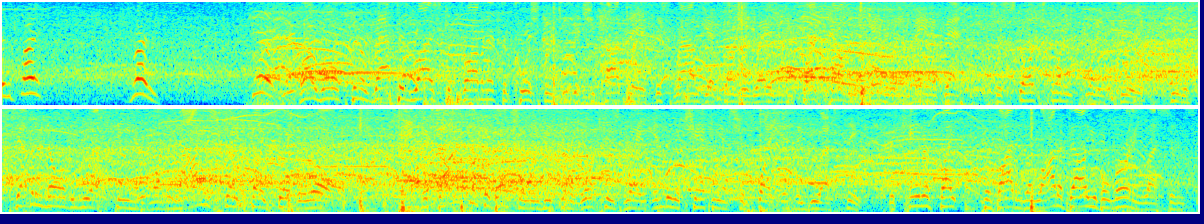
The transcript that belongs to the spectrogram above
ready to fight? Ready. Right, well, it's been a rapid rise to prominence, of course, for Giga Chikadze as this round gets underway. When he fought Calvin Kattar in the main event to start 2022, he was 7-0 in the UFC, had won nine straight fights overall. And you gotta think eventually he's gonna work his way into a championship fight in the UFC. The Kattar fight provided a lot of valuable learning lessons,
